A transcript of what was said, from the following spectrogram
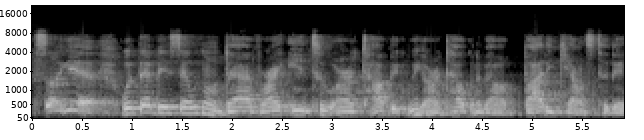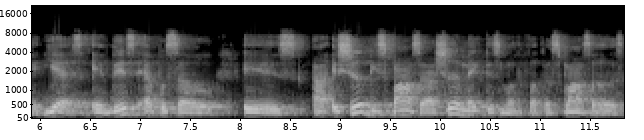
So yeah, with that being said, we're gonna dive right into our topic. We are talking about body counts today. Yes, and this episode is uh, it should be sponsored. I should make this motherfucker sponsor us.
